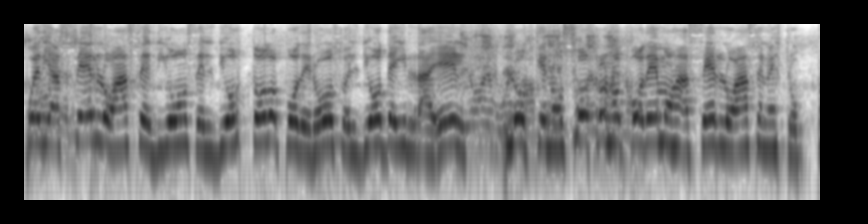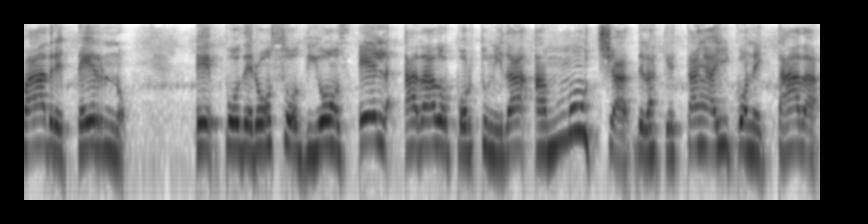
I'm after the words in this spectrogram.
puede hacer lo hace Dios, el Dios todopoderoso, el Dios de Israel, lo que nosotros no podemos hacer lo hace nuestro Padre eterno. Eh, poderoso Dios. Él ha dado oportunidad a muchas de las que están ahí conectadas,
